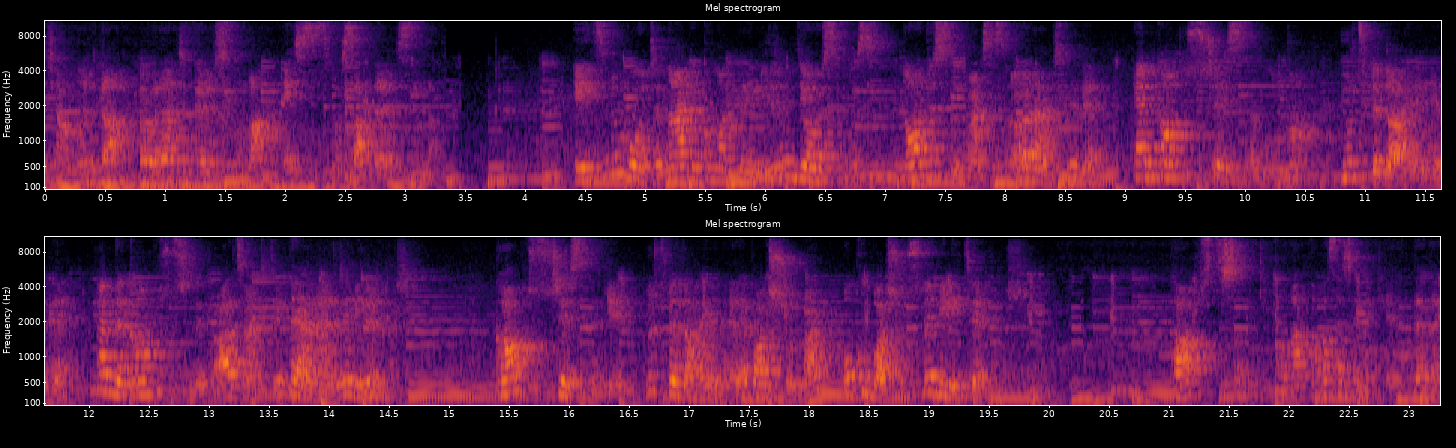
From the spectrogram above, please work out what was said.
imkanları da öğrencilere sunulan eşsiz fırsatlar arasında. Eğitimim boyunca nerede konaklayabilirim diyorsanız, Northeastern Üniversitesi öğrencileri hem kampüs içerisinde bulunan yurt ve daireleri hem de kampüs dışındaki alternatifleri değerlendirebilirler. Kampüs içerisindeki yurt ve dairelere başvurular okul başvurusuyla birlikte yapılır. Kampüs dışındaki konaklama seçeneklerinde de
